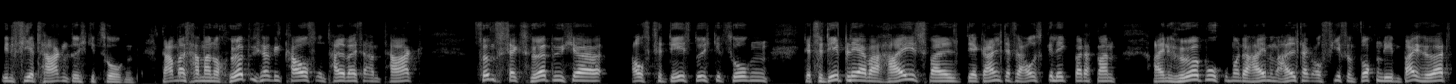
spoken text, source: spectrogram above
in vier Tagen durchgezogen. Damals haben wir noch Hörbücher gekauft und teilweise am Tag fünf, sechs Hörbücher auf CDs durchgezogen. Der CD-Player war heiß, weil der gar nicht dafür ausgelegt war, dass man ein Hörbuch, wo man daheim im Alltag auf vier, fünf Wochen nebenbei hört,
